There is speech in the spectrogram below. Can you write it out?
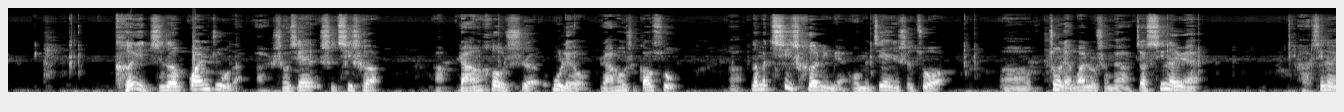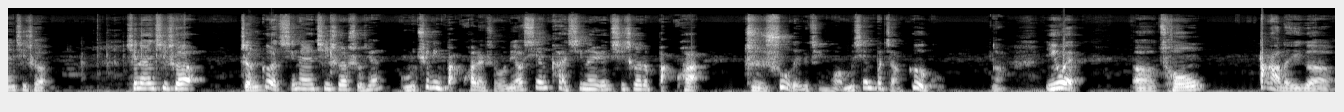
可以值得关注的啊，首先是汽车啊，然后是物流，然后是高速啊。那么汽车里面我们建议是做呃重点关注什么呀？叫新能源啊，新能源汽车。新能源汽车，整个新能源汽车，首先我们确定板块的时候，你要先看新能源汽车的板块指数的一个情况。我们先不讲个股啊，因为呃，从大的一个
